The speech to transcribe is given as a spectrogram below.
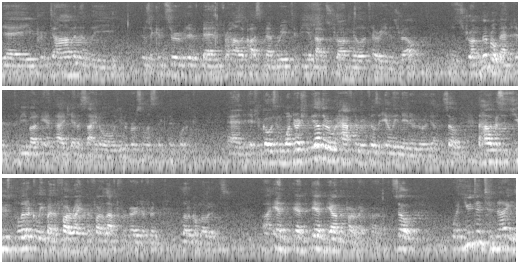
today, predominantly, there's a conservative bend for Holocaust memory to be about strong military in Israel. There's a strong liberal bend to, be about anti-genocidal, universalistic work. And if it goes in one direction or the other, half the room feels alienated or the other. So the Holocaust is used politically by the far right and the far left for very different political motives. Uh, and, and, and beyond the far right. Far left. So what you did tonight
